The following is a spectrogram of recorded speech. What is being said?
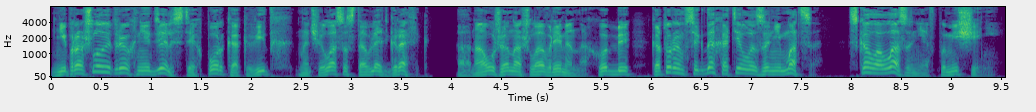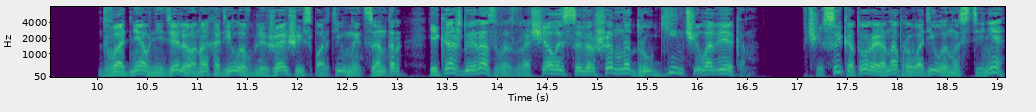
Не прошло и трех недель с тех пор, как Витх начала составлять график. Она уже нашла время на хобби, которым всегда хотела заниматься — скалолазание в помещении. Два дня в неделю она ходила в ближайший спортивный центр и каждый раз возвращалась совершенно другим человеком. В часы, которые она проводила на стене,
